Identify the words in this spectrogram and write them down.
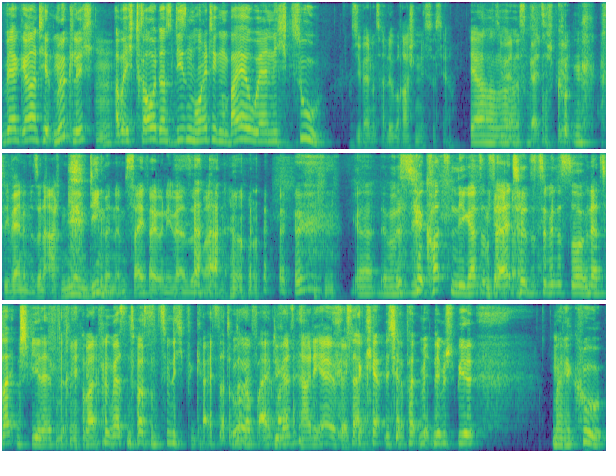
wär garantiert möglich, hm? aber ich traue das diesem heutigen Bioware nicht zu. Sie werden uns alle überraschen nächstes Jahr. Ja. Sie werden das geilste Spiel. Gucken. Sie werden so eine Art Neon Demon im Sci-Fi-Universum machen. ja, da du ja kotzen die ganze Zeit. Ja. Also zumindest so in der zweiten Spielhälfte. Am Anfang wärst du noch so ziemlich begeistert cool. und dann auf einmal. Die ganzen HDR-Effekte. Sagt Captain Shepard mitten im Spiel meine Crew,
